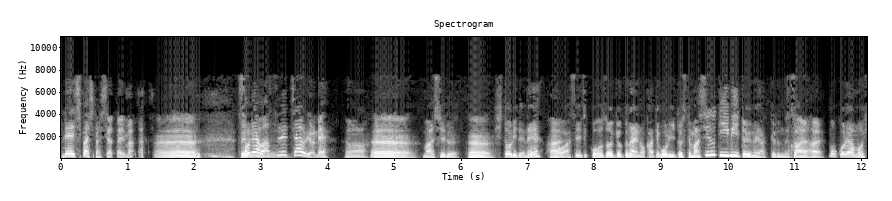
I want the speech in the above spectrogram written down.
目シパシパしちゃった、今。うん。そりゃ忘れちゃうよね。ああうん。マシル。うん。一人でね、はいもうアスレチック放送局内のカテゴリーとしてマシル TV というのをやってるんです。はいはい。もうこれはもう一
